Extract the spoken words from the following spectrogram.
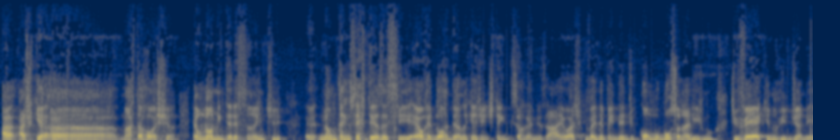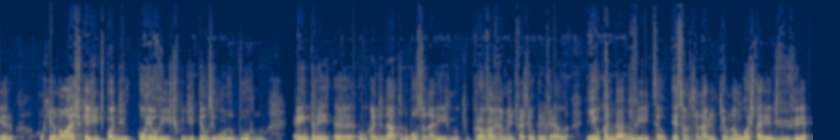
a, acho que a, a Marta Rocha é um nome interessante. É, não tenho certeza se é ao redor dela que a gente tem que se organizar. Eu acho que vai depender de como o bolsonarismo tiver aqui no Rio de Janeiro, porque eu não acho que a gente pode correr o risco de ter um segundo turno entre eh, o candidato do bolsonarismo, que provavelmente vai ser o Crivella, e o candidato do Witzel. Esse é um cenário que eu não gostaria de viver.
